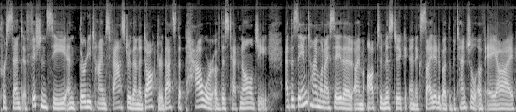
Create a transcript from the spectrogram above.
percent efficiency and 30 times faster than a doctor. That's the power of this technology. At the same time, when I say that I'm optimistic and excited about the potential of AI,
